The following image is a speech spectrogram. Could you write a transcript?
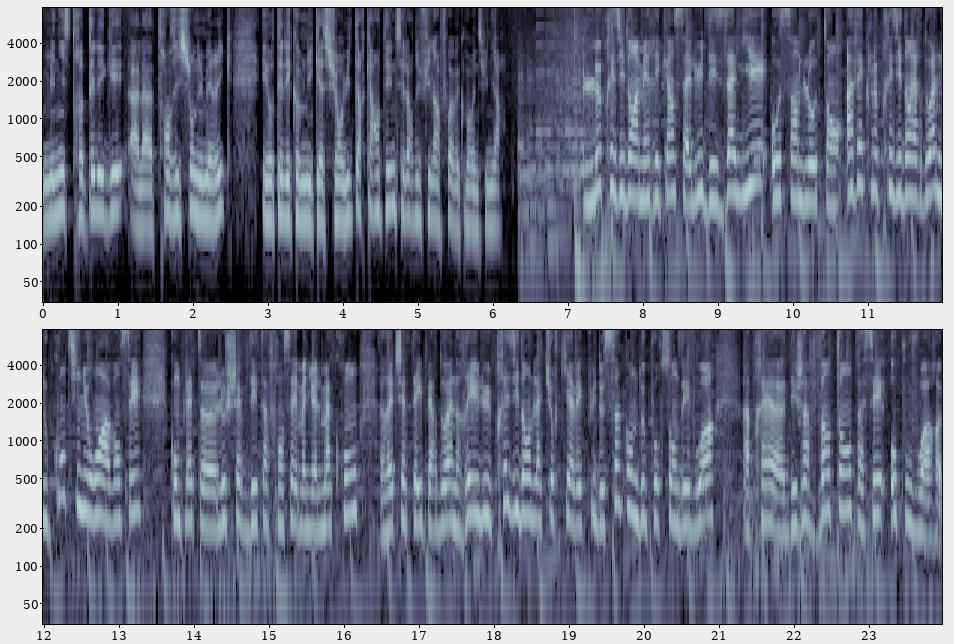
ministre délégué à la transition numérique et aux télécommunications. 8h41, c'est l'heure du fil info avec Maureen Svignard. Le président américain salue des alliés au sein de l'OTAN. Avec le président Erdogan, nous continuerons à avancer, complète euh, le chef d'État français Emmanuel Macron. Recep Tayyip Erdogan réélu président de la Turquie avec plus de 52% des voix après euh, déjà 20 ans passés au pouvoir.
